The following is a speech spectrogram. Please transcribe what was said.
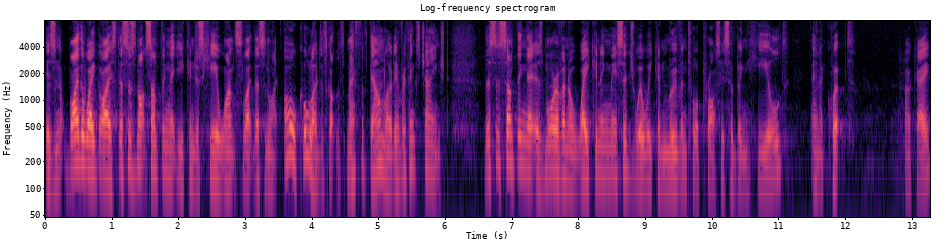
is, not, by the way, guys, this is not something that you can just hear once like this and like, oh, cool, I just got this massive download, everything's changed. This is something that is more of an awakening message where we can move into a process of being healed and equipped. Okay?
